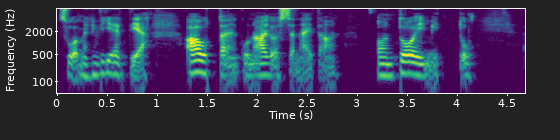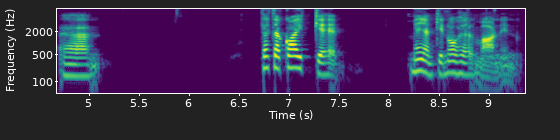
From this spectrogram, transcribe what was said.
Suomen vientiä auttaen, kun ajoissa näitä on, on toimittu. Tätä kaikkea meidänkin ohjelmaan niin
